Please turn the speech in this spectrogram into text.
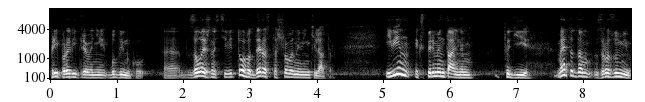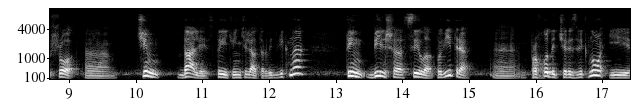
при провітрюванні будинку е, в залежності від того, де розташований вентилятор. І він експериментальним тоді методом зрозумів, що е, чим далі стоїть вентилятор від вікна, тим більша сила повітря е, проходить через вікно, і,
